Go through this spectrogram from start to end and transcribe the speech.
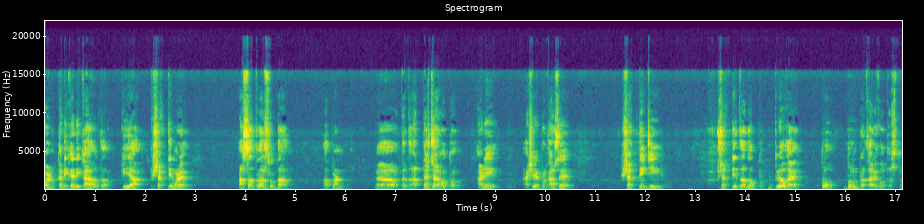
पण कधीकधी काय होतं की या शक्तीमुळे असत्वसुद्धा आपण त्याचा अत्याचार होतो आणि असे प्रकारचे शक्तीची शक्तीचा जो उपयोग आहे तो दोन प्रकारे होत असतो.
